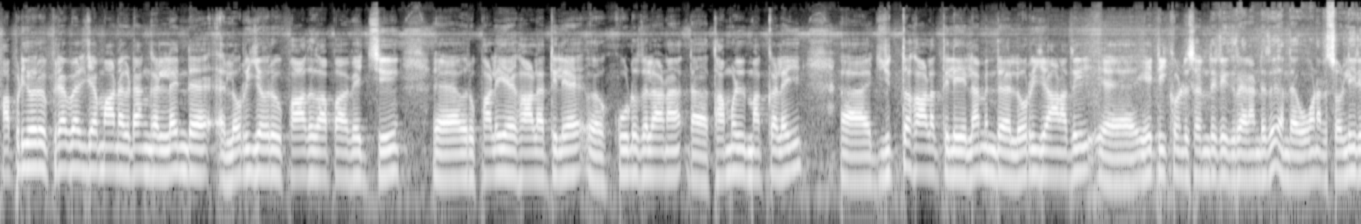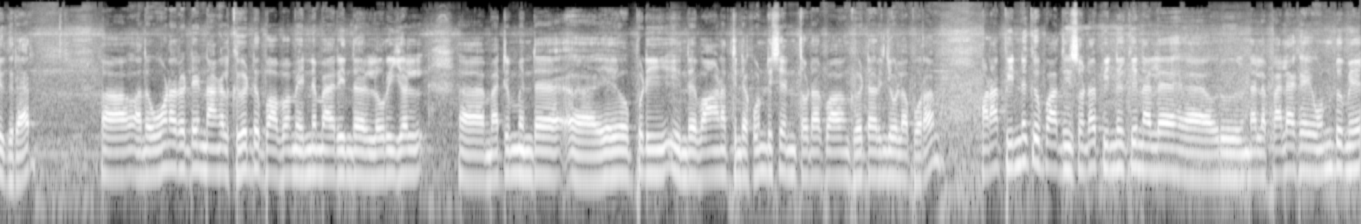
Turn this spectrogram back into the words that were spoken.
அப்படி ஒரு பிரபல்யமான இடங்களில் இந்த லொரியை ஒரு பாதுகாப்பாக வச்சு ஒரு பழைய காலத்திலே கூடுதலான த- தமிழ் மக்களை யுத்த காலத்திலே எல்லாம் இந்த லொரியானது ஏற்றி கொண்டு சென்றிருக்கிறார் என்றது அந்த ஓனர் சொல்லியிருக்கிறார். அந்த ஓனர்கிட்ட நாங்கள் கேட்டு பார்ப்போம் என்ன மாதிரி இந்த லொரிகள் மற்றும் இந்த எப்படி இந்த வாகனத்தின் கொண்டிஷன் தொடர்பாக கேட்டு அறிஞ்சு கொள்ள போகிறோம் ஆனால் பின்னுக்கு பார்த்தீங்கன்னு சொன்னால் பின்னுக்கு நல்ல ஒரு நல்ல பலகை ஒன்றுமே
